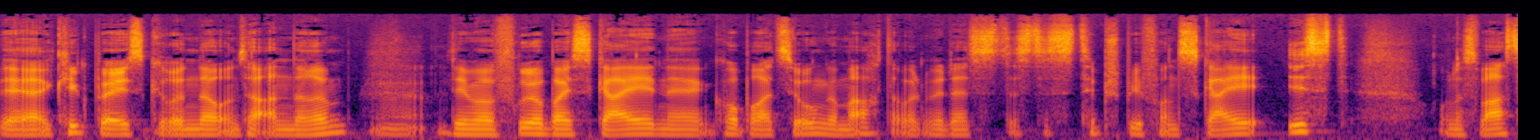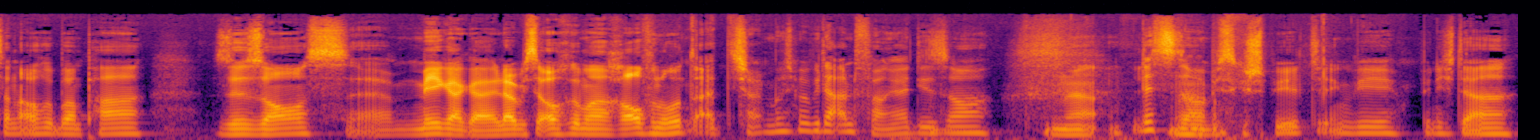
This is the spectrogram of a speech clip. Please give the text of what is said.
der Kickbase-Gründer unter anderem. Ja. Mit dem wir früher bei Sky eine Kooperation gemacht, weil wir das, das, das Tippspiel von Sky ist. Und das war es dann auch über ein paar Saisons. Äh, mega geil. Da habe ich es auch immer rauf und runter. Ich muss mal wieder anfangen. Ja, die Saison. Ja. Letzte Ja. Saison habe ich es gespielt. Irgendwie bin ich da,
